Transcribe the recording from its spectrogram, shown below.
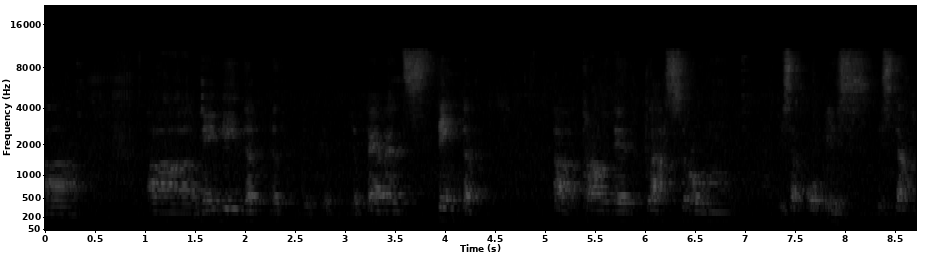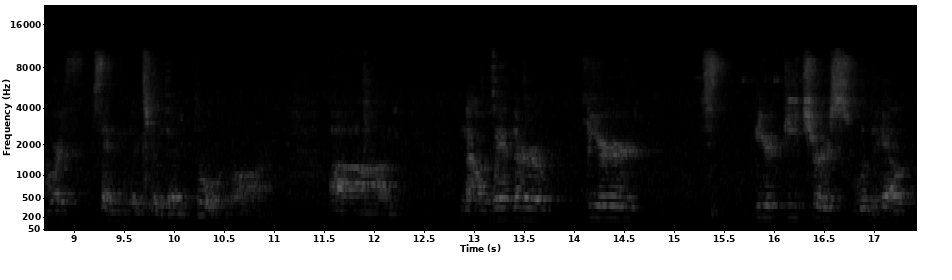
Uh, uh, maybe the, the, the, parents think that uh, crowded classroom is, a, is, is not worth sending their children to. No? Um, now, whether peer, peer teachers would help,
